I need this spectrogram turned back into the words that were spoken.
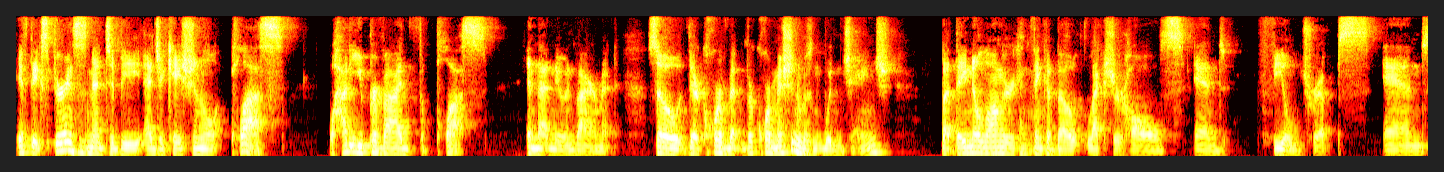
if the experience is meant to be educational plus, well, how do you provide the plus in that new environment? So their core their core mission wasn't, wouldn't change, but they no longer can think about lecture halls and field trips. And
